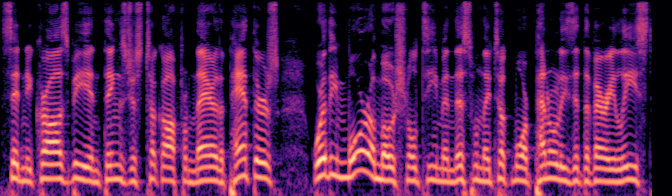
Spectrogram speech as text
Sidney Crosby, and things just took off from there. The Panthers were the more emotional team in this one. They took more penalties at the very least.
